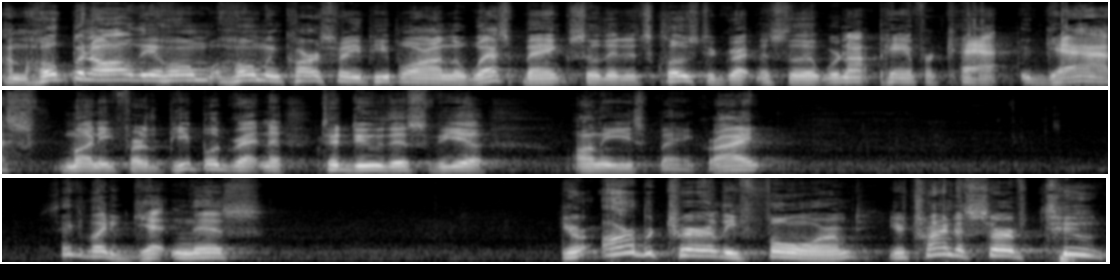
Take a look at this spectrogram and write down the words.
I'm hoping all the home, home incarcerated people are on the West Bank so that it's close to Gretna so that we're not paying for cat, gas money for the people of Gretna to do this via on the East Bank, right? Is anybody getting this? You're arbitrarily formed. You're trying to serve two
